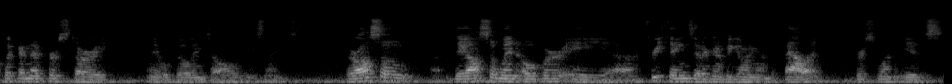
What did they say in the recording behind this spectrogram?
click on that first story, and it will go into all of these links. They're also they also went over a uh, three things that are going to be going on the ballot. First one is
